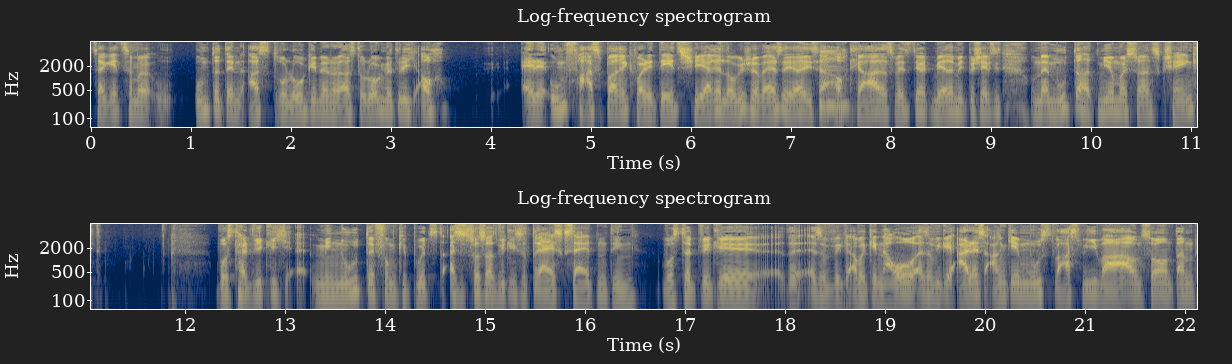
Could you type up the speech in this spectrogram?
sage ich jetzt einmal, unter den Astrologinnen und Astrologen natürlich auch eine unfassbare Qualitätsschere, logischerweise, ja, ist ja auch klar, dass wenn du dich halt mehr damit beschäftigst. Und meine Mutter hat mir mal so eins geschenkt, wo es halt wirklich äh, Minute vom Geburtstag, also so, so halt wirklich so 30 Seiten Ding, wo es halt wirklich, äh, also wirklich, aber genau, also wirklich alles angeben musst, was wie war und so und dann,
